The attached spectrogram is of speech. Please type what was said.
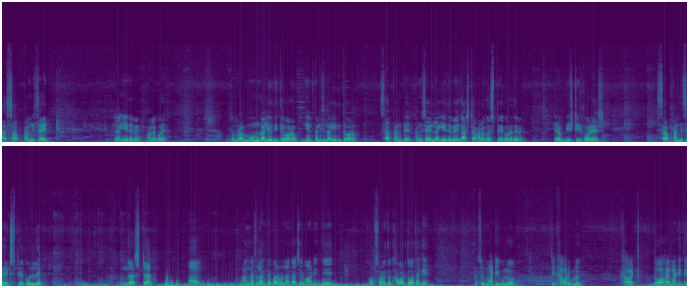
আর সাব ফাঙ্গিসাইড লাগিয়ে দেবে ভালো করে। তোমরা মোম গালিও দিতে পারো, নেল পালিশ লাগিয়ে দিতে পারো। সাব ফাঙ্গি ফাঙ্গিসাইড লাগিয়ে দেবে, গাছটা ভালো করে স্প্রে করে দেবে। এরকম বৃষ্টির পরে সাব ফাঙ্গিসাইড স্প্রে করলে গাছটা আর ফাঙ্গাস লাগতে পারবে না। গাছের মাটিতে সবসময় তো খাবার দেওয়া থাকে। তাছাড়া মাটিগুলো, যে খাবারগুলো খাবার দেওয়া হয় মাটিতে,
